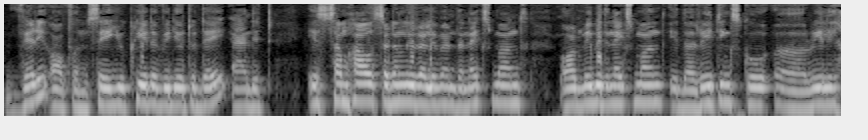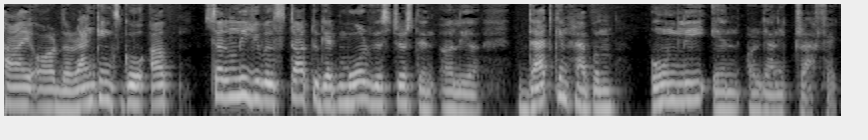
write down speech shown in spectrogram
very often. Say you create a video today and it is somehow suddenly relevant the next month or maybe the next month the ratings go uh, really high or the rankings go up suddenly you will start to get more visitors than earlier. That can happen only in organic traffic.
